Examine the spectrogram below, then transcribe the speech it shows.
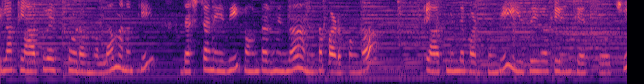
ఇలా క్లాత్ వేసుకోవడం వల్ల మనకి డస్ట్ అనేది కౌంటర్ మీద అంతా పడకుండా క్లాత్ మీదే పడుతుంది. ఈజీగా క్లీన్ చేసుకోవచ్చు.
